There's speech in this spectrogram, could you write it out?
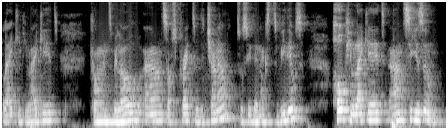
like if you like it. Comments below and subscribe to the channel to see the next videos. Hope you like it and see you soon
